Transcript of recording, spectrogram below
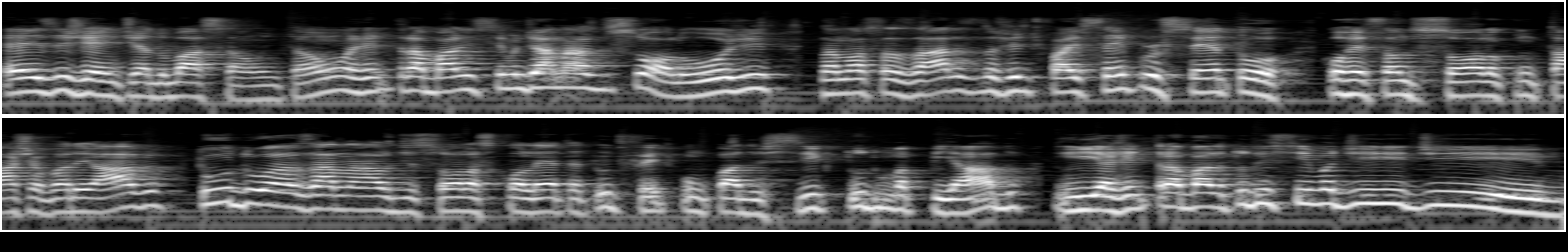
é exigente em adubação. Então a gente trabalha em cima de análise de solo. Hoje, nas nossas áreas, a gente faz 100% correção de solo com taxa variável. Tudo as análises de solo, as coletas, é tudo feito com quadriciclo, tudo mapeado. E a gente trabalha tudo em cima de, de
